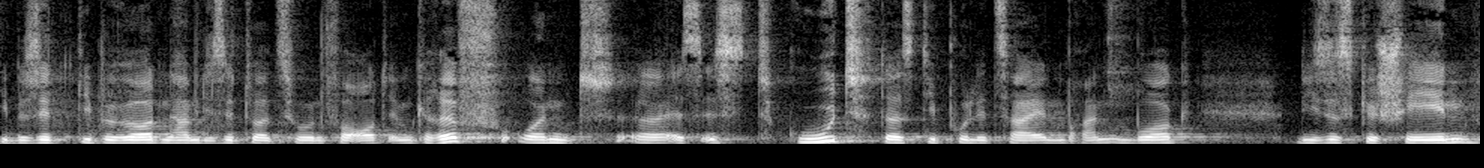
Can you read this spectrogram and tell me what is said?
Die Behörden haben die Situation vor Ort im Griff und äh, es ist gut, dass die Polizei in Brandenburg dieses Geschehen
